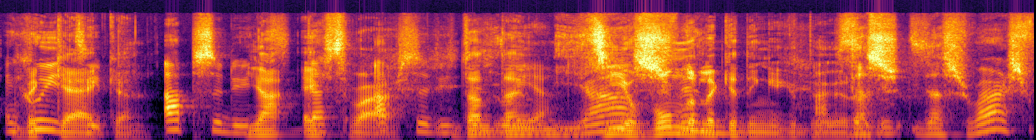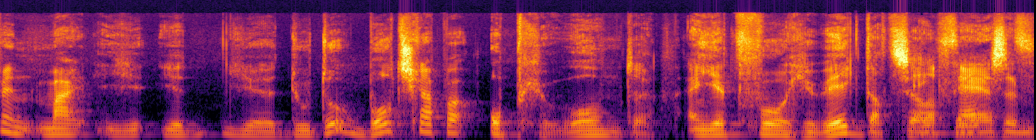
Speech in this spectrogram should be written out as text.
een goede tip. bekijken. Absoluut. Ja, Dat echt is waar. Absoluut Dan, dan. Ja, zie je Sven, wonderlijke dingen gebeuren. Dat is, dat is waar, Sven, maar je, je, je doet ook boodschappen op gewoonte. En je hebt vorige week dat zelfrijzend Exact.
